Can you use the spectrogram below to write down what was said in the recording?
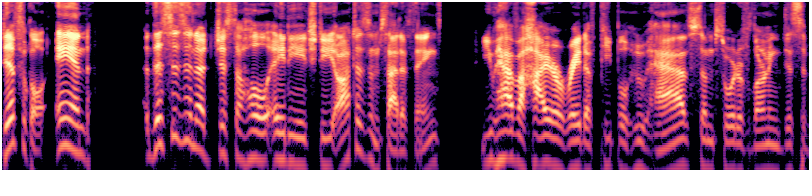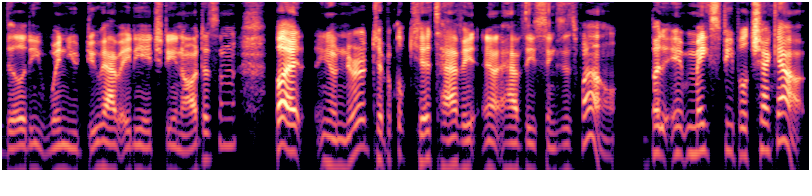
difficult. And this isn't a, just a whole ADHD autism side of things. You have a higher rate of people who have some sort of learning disability when you do have ADHD and autism, but you know neurotypical kids have uh, have these things as well. but it makes people check out.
